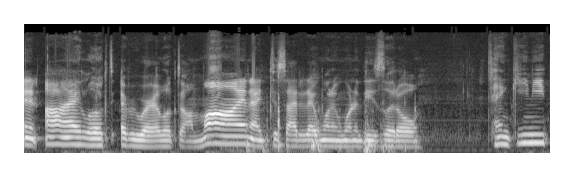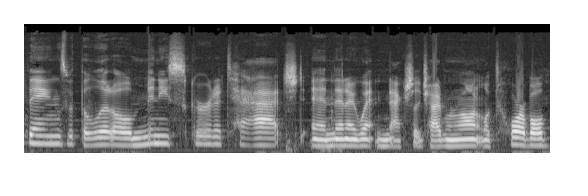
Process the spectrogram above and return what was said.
And I looked everywhere. I looked online. I decided I wanted one of these little tankini things with the little mini skirt attached. And then I went and actually tried one on. It looked horrible.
